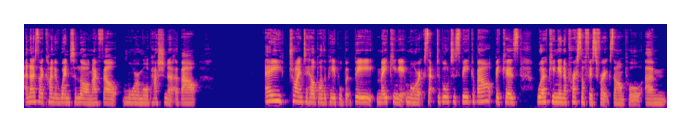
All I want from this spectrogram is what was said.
and as I kind of went along, I felt more and more passionate about a trying to help other people but b making it more acceptable to speak about because working in a press office for example um,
